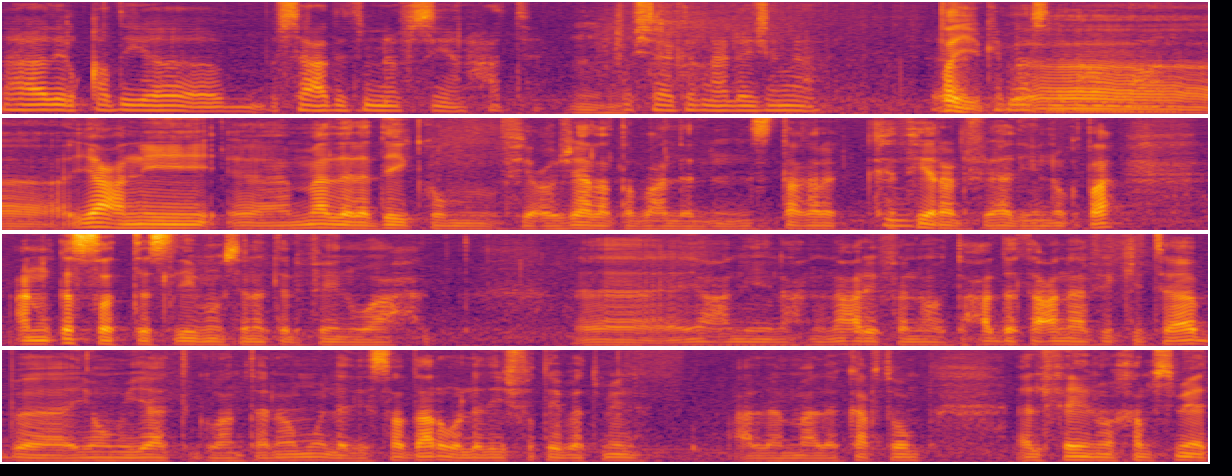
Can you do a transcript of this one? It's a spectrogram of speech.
هذه القضية ساعدتنا نفسيا حتى وشاكرنا على جميع طيب آه يعني آه ماذا لديكم في عجالة؟ طبعا لن نستغرق كثيرا في هذه النقطة. عن قصة تسليمه سنة 2001 آه يعني نحن نعرف أنه تحدث عنها في كتاب آه يوميات غوانتانامو الذي صدر والذي شطبت منه على ما ذكرتم 2500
